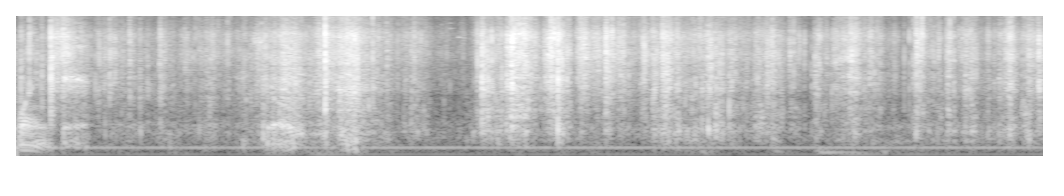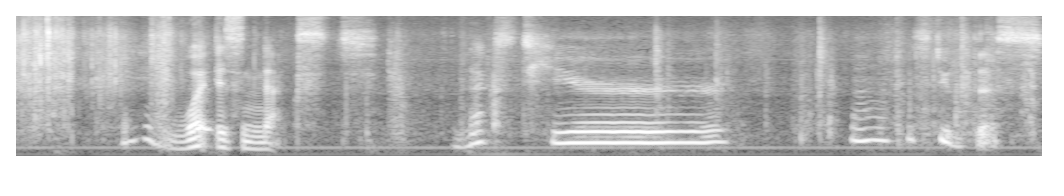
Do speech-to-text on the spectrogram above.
blank. So. Okay, what is next? Next here, uh, let's do this.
